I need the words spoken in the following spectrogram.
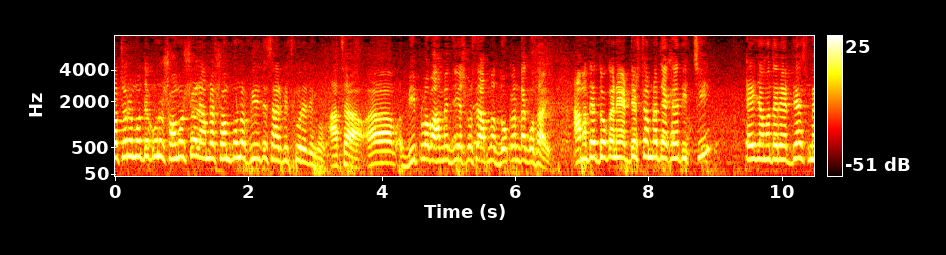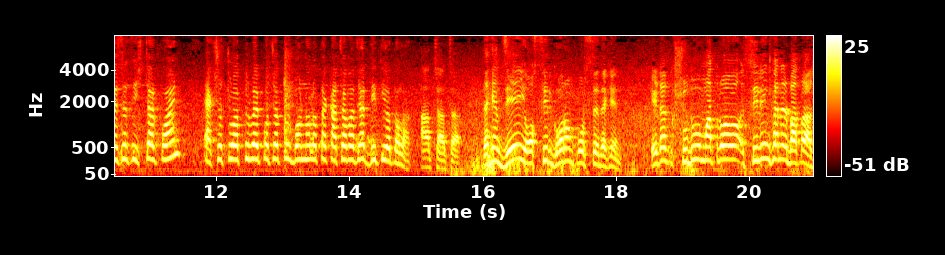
বছরের মধ্যে কোনো সমস্যা হলে আমরা সম্পূর্ণ ফ্রিতে সার্ভিস করে দেব। আচ্ছা বিপ্লব আহমেদ জিজ্ঞেস করছে আপনার দোকানটা কোথায়? আমাদের দোকানে অ্যাড্রেসটা আমরা দেখা দিচ্ছি। এই যে আমাদের অ্যাড্রেস মেসেজ স্টার পয়েন্ট একশো চুয়াত্তর বাই পঁচাত্তর বর্ণলতা কাঁচা বাজার দ্বিতীয় তলা। আচ্ছা আচ্ছা। দেখেন যেই অস্থির গরম পড়ছে দেখেন এটা শুধুমাত্র সিলিং ফ্যানের বাতাস।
